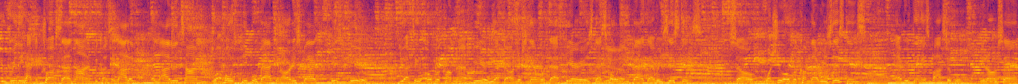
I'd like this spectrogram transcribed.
You really have to cross that line because a lot of a lot of the time, what holds people back and artists back is fear. You have to overcome that fear. You have to understand what that fear is that's holding you back, that resistance. So once you overcome that resistance, everything is possible. You know what I'm saying?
